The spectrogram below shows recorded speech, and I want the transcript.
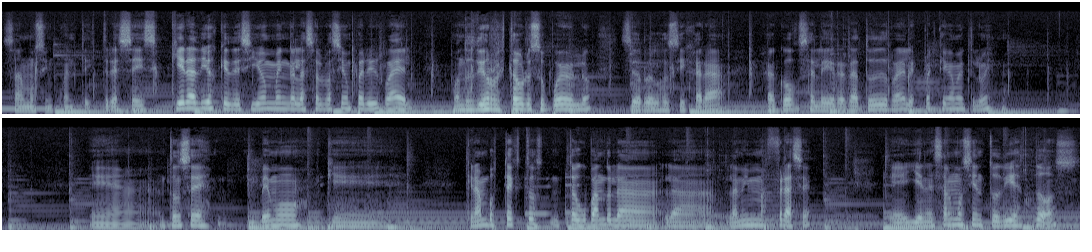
Salmo 53.6, quiera Dios que de Sion venga la salvación para Israel, cuando Dios restaure su pueblo, se regocijará. Jacob, se alegrará. Todo Israel, es prácticamente lo mismo. Eh, entonces vemos que que en ambos textos está ocupando la, la, misma frase. Eh, y en el Salmo 110.2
